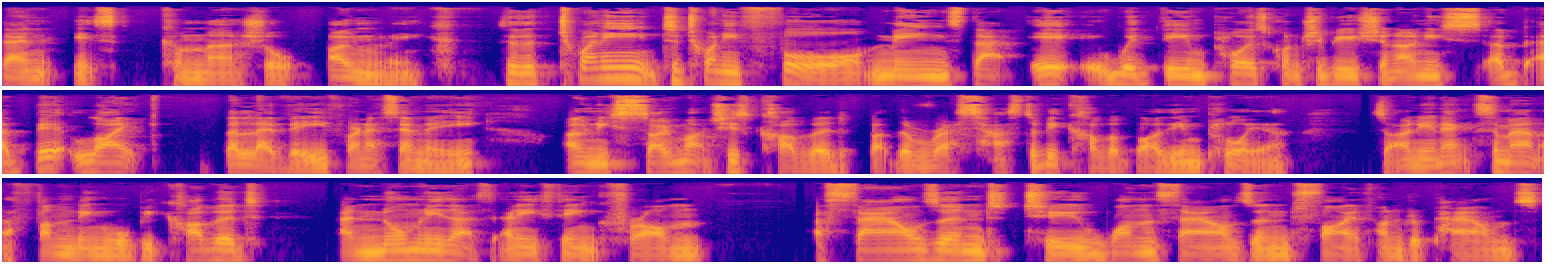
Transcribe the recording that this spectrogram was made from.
then it's commercial only. So the 20 to 24 means that it, with the employer's contribution, only a, a bit like the levy for an SME, only so much is covered, but the rest has to be covered by the employer. So only an X amount of funding will be covered. And normally that's anything from a thousand to one thousand five hundred pounds.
